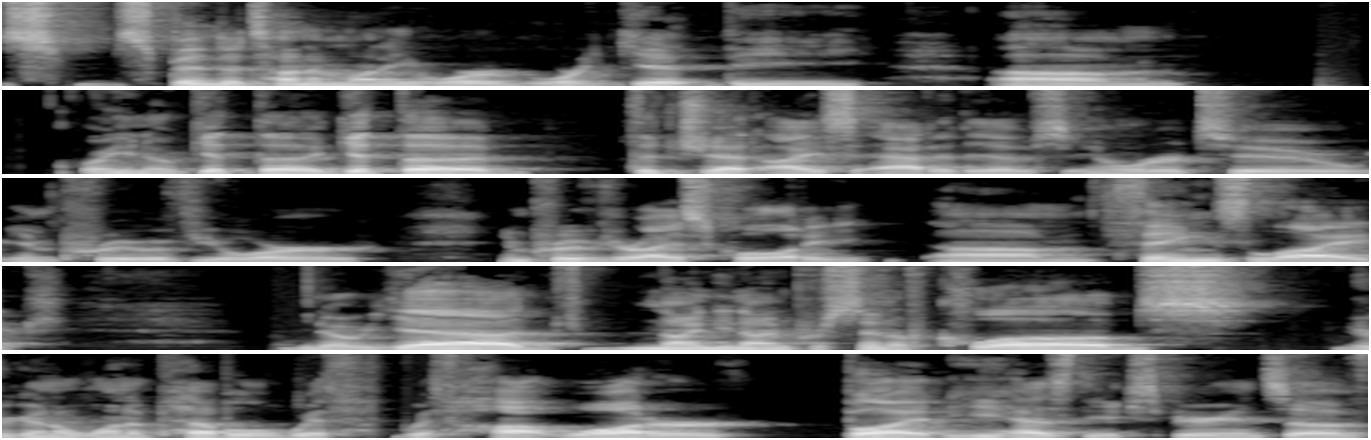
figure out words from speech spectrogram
spend a ton of money or or get the um, or you know get the get the the jet ice additives in order to improve your improve your ice quality. Um, things like you know, yeah, ninety nine percent of clubs you're going to want to pebble with with hot water but he has the experience of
